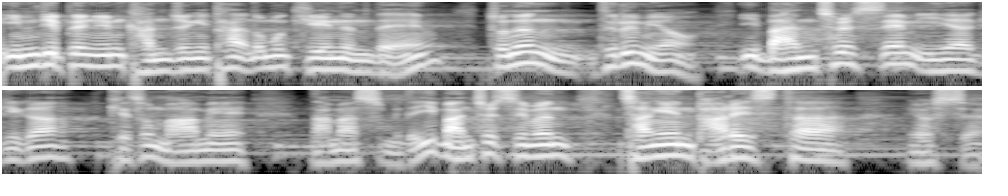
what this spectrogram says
임 대표님 간증이 다 너무 귀했는데 저는 들으며 이 만철쌤 이야기가 계속 마음에 남았습니다. 이 만철쌤은 장애인 바리스타였어요.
